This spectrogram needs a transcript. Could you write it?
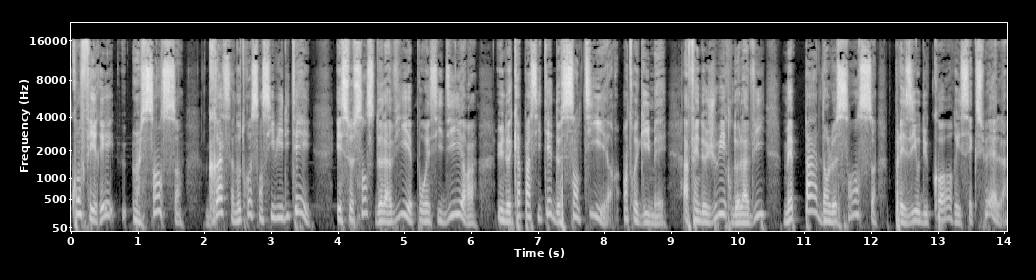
conférer un sens grâce à notre sensibilité. Et ce sens de la vie est pour ainsi dire une capacité de sentir, entre guillemets, afin de jouir de la vie, mais pas dans le sens plaisir du corps et sexuel,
